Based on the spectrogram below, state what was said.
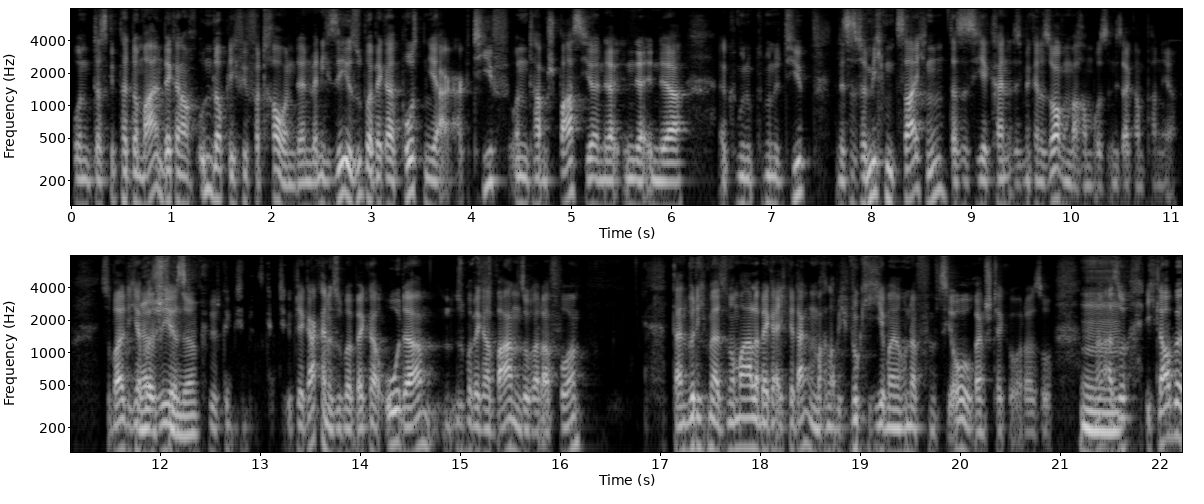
Und das gibt halt normalen Bäckern auch unglaublich viel Vertrauen. Denn wenn ich sehe, Superbäcker posten hier aktiv und haben Spaß hier in der, in der, in der äh, Community, dann ist das für mich ein Zeichen, dass es hier keine, dass ich mir keine Sorgen machen muss in dieser Kampagne. Sobald ich aber ja, sehe, stimmt, es, gibt, es, gibt, es gibt ja gar keine Superbäcker oder Superbäcker warnen sogar davor, dann würde ich mir als normaler Bäcker echt Gedanken machen, ob ich wirklich hier mal 150 Euro reinstecke oder so. Mhm. Also ich glaube,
